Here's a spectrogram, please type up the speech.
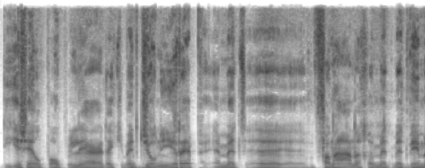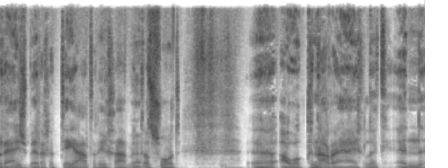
die is heel populair. Dat je met Johnny Rep en met eh, Van Hanegem, met, met Wim Rijsberg het theater ingaat. Met Ja. dat soort eh, oude knarren eigenlijk. En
